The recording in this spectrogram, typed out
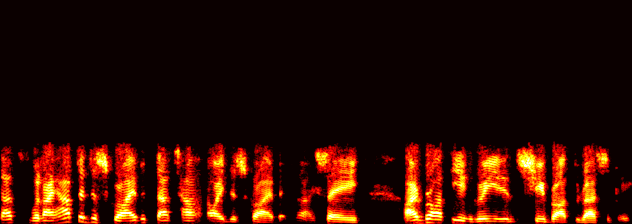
That's when I have to describe it. That's how I describe it. I say, I brought the ingredients. She brought the recipe.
